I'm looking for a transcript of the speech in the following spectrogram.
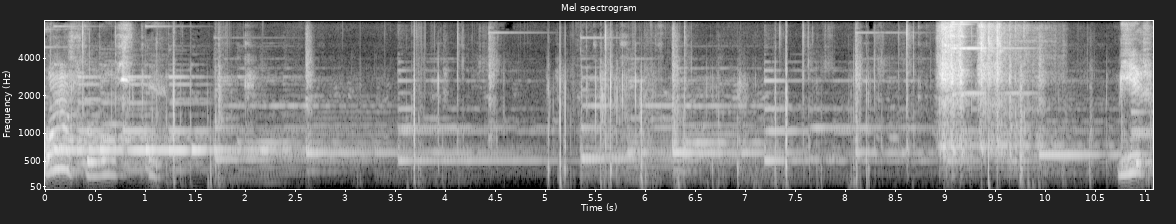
o nasıl oluyor işte. Bir.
